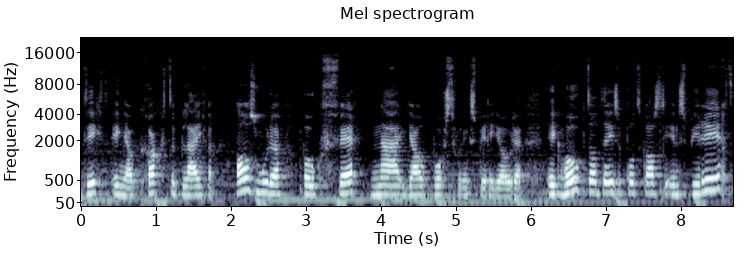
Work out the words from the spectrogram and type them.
dicht in jouw kracht te blijven als moeder ook ver na jouw borstvoedingsperiode. Ik hoop dat deze podcast je inspireert,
